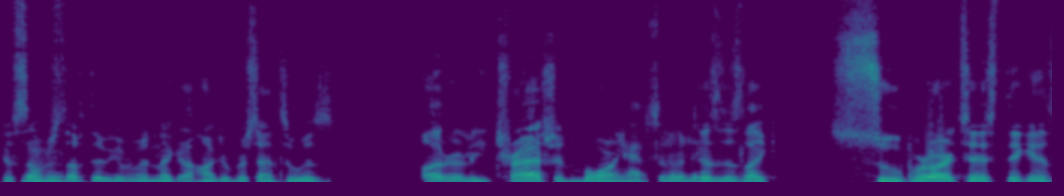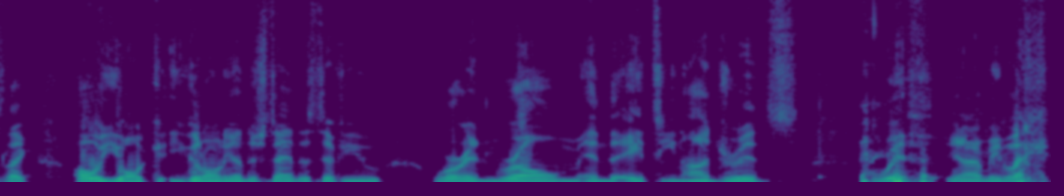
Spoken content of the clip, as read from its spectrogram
because some Mhm. stuff they're giving like 100 percent to is utterly trash and boring. Absolutely. because it's like super artistic and it's like oh you don't you can only understand this if you were in Rome in the 1800s with you know what I mean like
